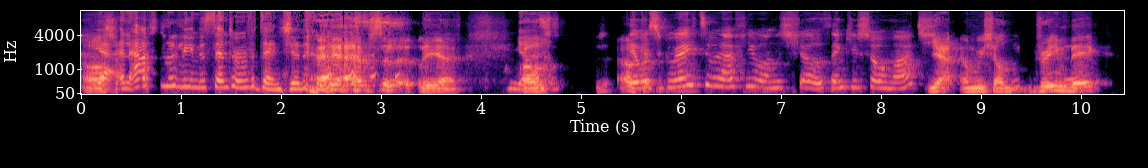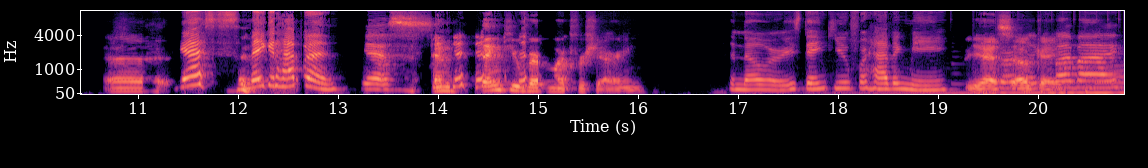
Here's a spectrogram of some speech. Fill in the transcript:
Yeah, and absolutely in the center of attention. yeah, absolutely. Yeah. Yes. Well, it was great to have you on the show. Thank you so much. Yeah, and we shall dream big. Uh, yes, make it happen. Yes. and thank you very much for sharing. No worries. Thank you for having me. Yes, okay. Bye bye.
